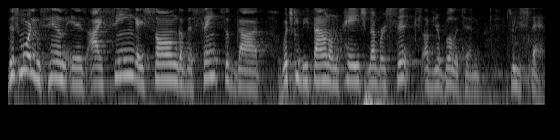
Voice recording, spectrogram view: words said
This morning's hymn is I Sing a Song of the Saints of God, which can be found on page number six of your bulletin. Please stand.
